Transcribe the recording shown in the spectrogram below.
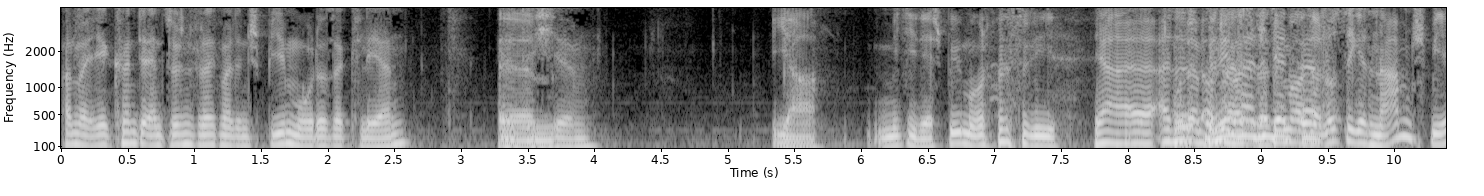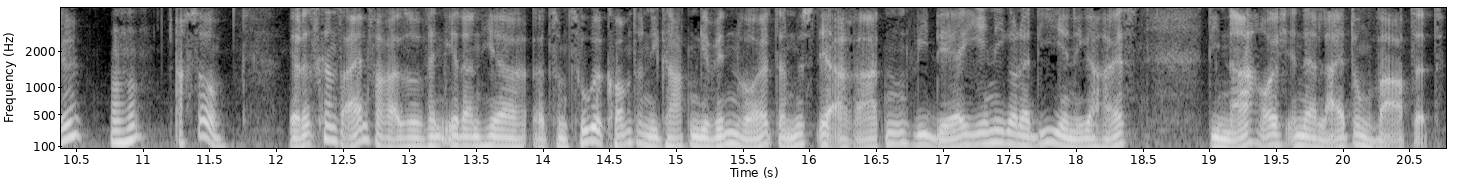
Warte mal, ihr könnt ja inzwischen vielleicht mal den Spielmodus erklären. Ähm, ich, äh, ja, Michi, der Spielmodus wie. Ja, äh, also Oder auf jeden Fall sind jetzt unser lustiges Namensspiel. Mhm. Ach so. Ja, das ist ganz einfach. Also wenn ihr dann hier äh, zum Zuge kommt und die Karten gewinnen wollt, dann müsst ihr erraten, wie derjenige oder diejenige heißt, die nach euch in der Leitung wartet.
